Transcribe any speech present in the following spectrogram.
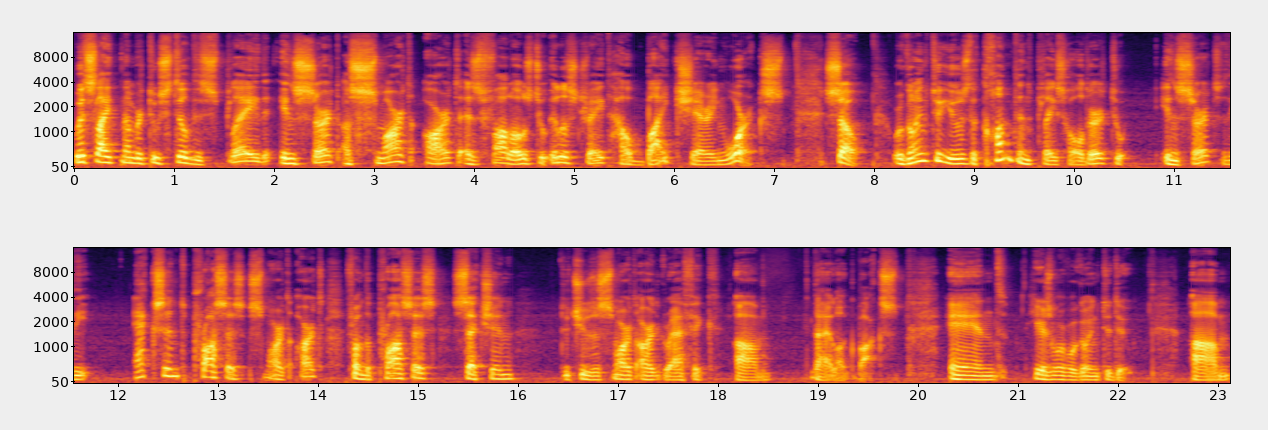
With slide number two still displayed, insert a smart art as follows to illustrate how bike sharing works. So we're going to use the content placeholder to insert the accent process smart art from the process section to choose a smart art graphic um, dialog box. And here's what we're going to do. Um,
